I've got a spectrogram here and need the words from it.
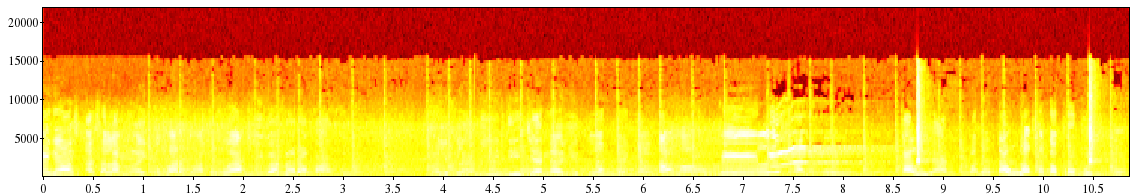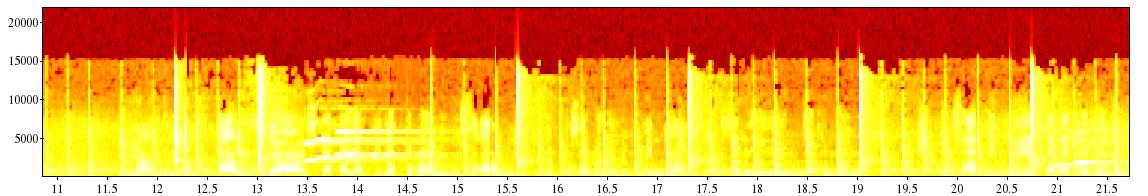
Oke guys, Assalamualaikum warahmatullahi wabarakatuh. Balik lagi di channel Youtube Bengkel Tomo Pilihanku. Kalian pada tahu nggak kota Probolinggo? Iya benar sekali guys. Kota yang tidak terlalu besar Dengan pesonanya yang indah dan seribu kenangan. Dan saat ini kota Probolinggo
